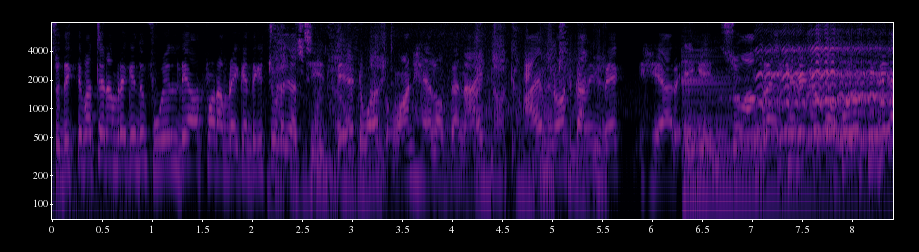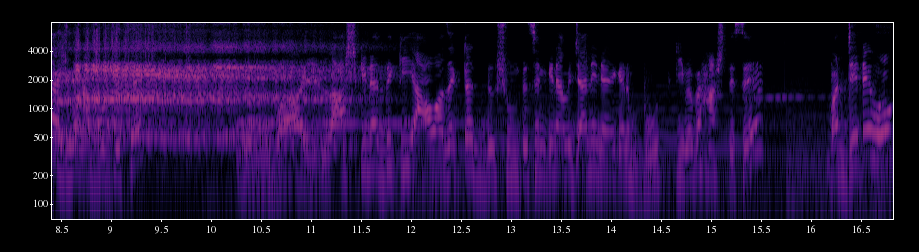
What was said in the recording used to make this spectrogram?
সো দেখতে পাচ্ছেন আমরা কিন্তু ফুয়েল দেওয়ার পর আমরা এখান থেকে চলে যাচ্ছি। That was one hell of the night I am not coming back here again so আমরা এখানে কখনো ফিরে আসব না বলতেছে। ও ভাই লাস্ট কিনার দিয়ে কি আওয়াজ একটা শুনতেছেন কিনা আমি জানি না। এখানে ভূত কীভাবে হাসতেছে? বাট যেটাই হোক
